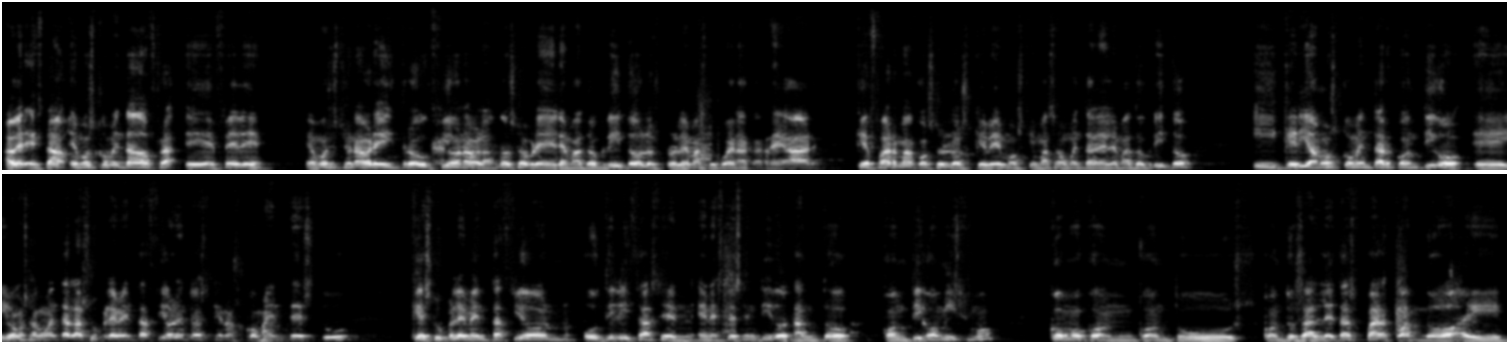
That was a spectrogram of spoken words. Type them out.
A ver, hemos comentado, eh, Fede, hemos hecho una breve introducción hablando sobre el hematocrito, los problemas que pueden acarrear, qué fármacos son los que vemos que más aumentan el hematocrito. Y queríamos comentar contigo, eh, íbamos a comentar la suplementación, entonces que nos comentes tú qué suplementación utilizas en, este sentido, tanto contigo mismo como con, tus, con tus atletas para cuando hay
